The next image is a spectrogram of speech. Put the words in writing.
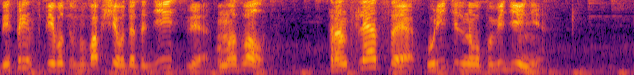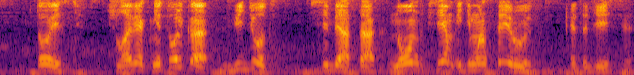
да и в принципе вот вообще вот это действие, он назвал трансляция курительного поведения. То есть человек не только ведет себя так, но он всем и демонстрирует это действие.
